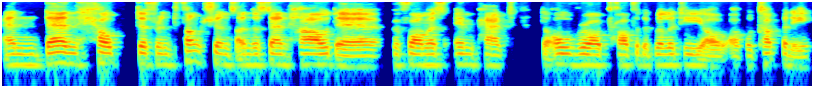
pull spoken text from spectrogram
and then help different functions understand how their performance impact the overall profitability of, of a company.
